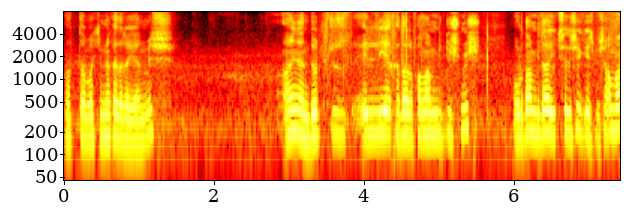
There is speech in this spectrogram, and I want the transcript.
Hatta bakayım ne kadara gelmiş. Aynen 450'ye kadar falan bir düşmüş. Oradan bir daha yükselişe geçmiş ama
